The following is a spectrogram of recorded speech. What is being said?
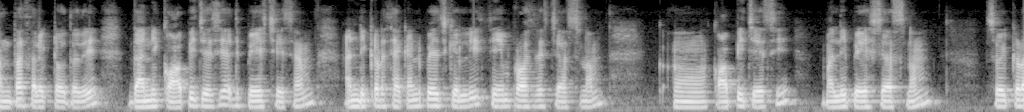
అంతా సెలెక్ట్ అవుతుంది. దాన్ని కాపీ చేసి అది పేస్ట్ చేసాం. అండ్ ఇక్కడ సెకండ్ పేజ్కి వెళ్ళి సేమ్ ప్రాసెస్ చేస్తున్నాం. కాపీ చేసి మళ్ళీ పేస్ట్ చేస్తున్నాం. సో ఇక్కడ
